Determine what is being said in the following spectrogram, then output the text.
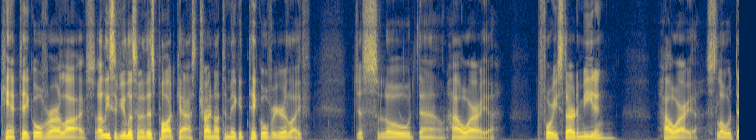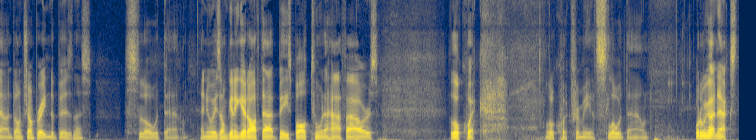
can't take over our lives. At least if you listen to this podcast, try not to make it take over your life. Just slow it down. How are you? Before you start a meeting, how are you? Slow it down. Don't jump right into business. Slow it down. Anyways, I'm gonna get off that baseball two and a half hours. A little quick. A little quick for me. Let's slow it down. What do we got next?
